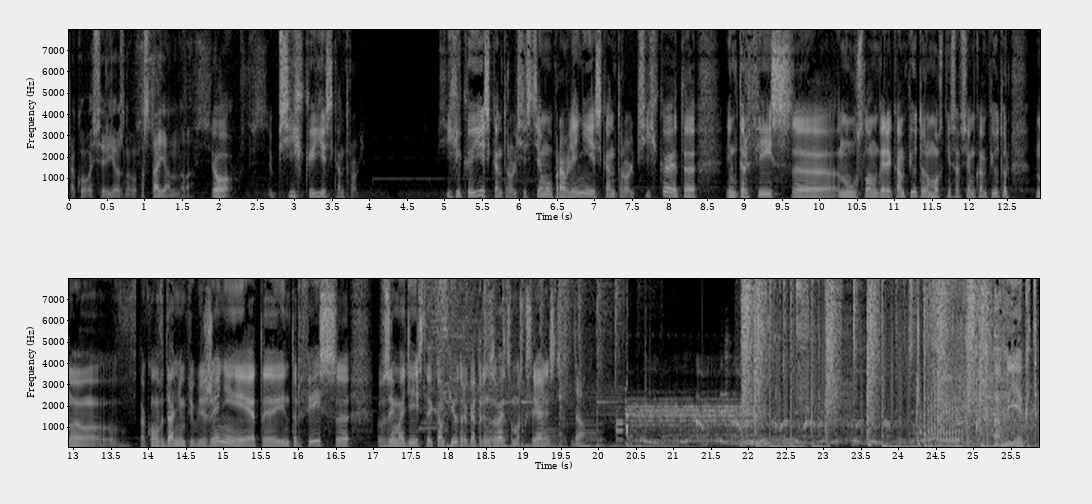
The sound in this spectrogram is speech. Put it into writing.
такого серьезного, постоянного. Все, психика и есть контроль. Психика и есть контроль, система управления есть контроль. Психика — это интерфейс, э, ну, условно говоря, компьютер, мозг не совсем компьютер, но в таком в дальнем приближении это интерфейс э, взаимодействия компьютера, который называется мозг с реальностью. Да. Объект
